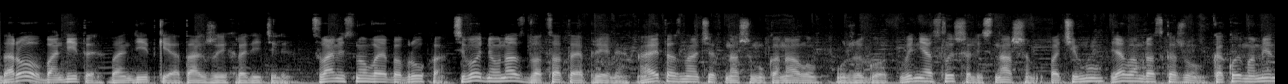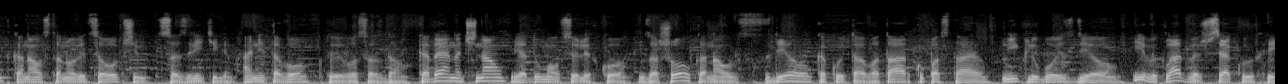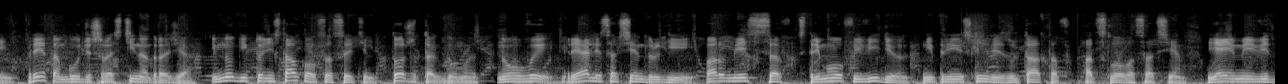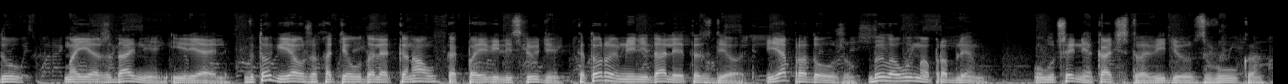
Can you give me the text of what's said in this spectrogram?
Здорово, бандиты, бандитки, а также их родители. С вами снова я, Бобруха. Сегодня у нас 20 апреля, а это значит нашему каналу уже год. Вы не ослышались нашему. Почему? Я вам расскажу. В какой момент канал становится общим со зрителем, а не того, кто его создал. Когда я начинал, я думал все легко. Зашел, канал сделал, какую-то аватарку поставил, ник любой сделал и выкладываешь всякую хрень. При этом будешь расти на дрожжах. И многие, кто не сталкивался с этим, тоже так так думают. Но увы, реалии совсем другие. Пару месяцев стримов и видео не принесли результатов от слова совсем. Я имею в виду мои ожидания и реалии. В итоге я уже хотел удалять канал, как появились люди, которые мне не дали это сделать. И я продолжу. Было уйма проблем. Улучшение качества видео, звука,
